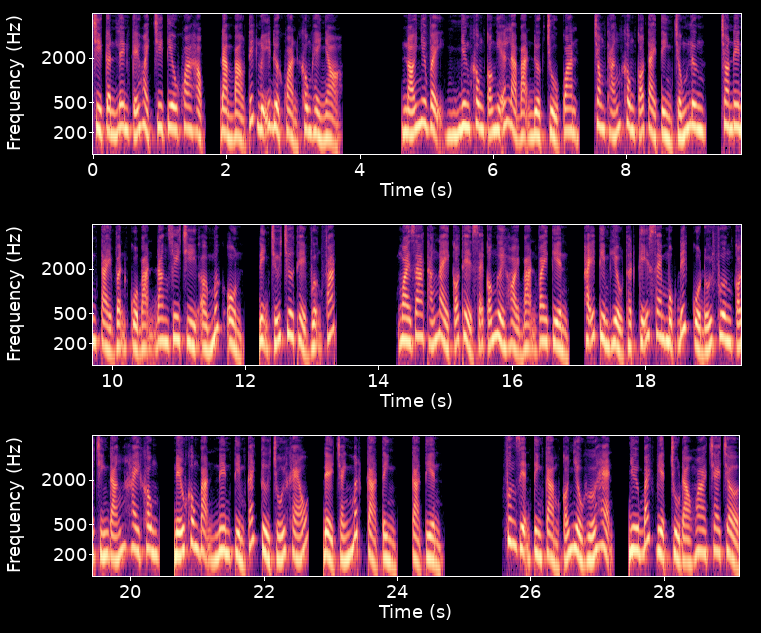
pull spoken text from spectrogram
chỉ cần lên kế hoạch chi tiêu khoa học, đảm bảo tích lũy được khoản không hề nhỏ. Nói như vậy nhưng không có nghĩa là bạn được chủ quan, trong tháng không có tài tình chống lưng, cho nên tài vận của bạn đang duy trì ở mức ổn, định chứ chưa thể vượng phát. Ngoài ra tháng này có thể sẽ có người hỏi bạn vay tiền, hãy tìm hiểu thật kỹ xem mục đích của đối phương có chính đáng hay không, nếu không bạn nên tìm cách từ chối khéo để tránh mất cả tình, cả tiền. Phương diện tình cảm có nhiều hứa hẹn như Bách Việt chủ đào hoa che chở,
